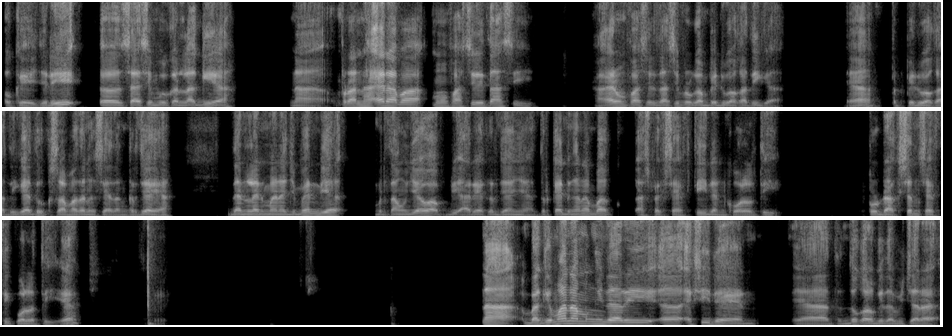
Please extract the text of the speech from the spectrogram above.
Oke, jadi eh, saya simpulkan lagi ya. Nah, peran HR apa? Memfasilitasi. HR memfasilitasi program P2K3. Ya, P2K3 itu keselamatan kesehatan kerja ya. Dan line manajemen dia bertanggung jawab di area kerjanya terkait dengan apa? Aspek safety dan quality. Production safety quality ya. Nah, bagaimana menghindari uh, eksiden? Ya, tentu kalau kita bicara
